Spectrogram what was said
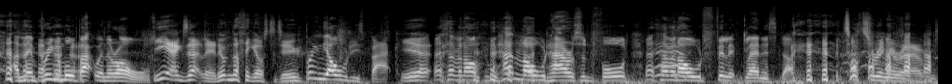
and then bring them all back when they're old. Yeah, exactly. Don't have nothing else to do. Bring the oldies back. Yeah. Let's have an old. We had an old Harrison Ford. Let's have an old Philip Glenister. Tottering around.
